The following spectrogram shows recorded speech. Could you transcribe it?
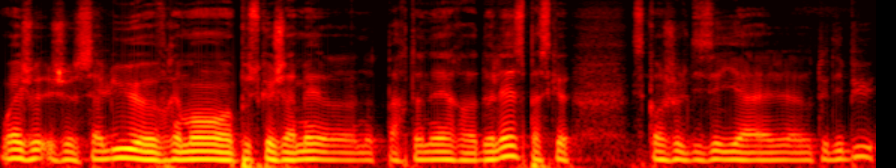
ouais, je, je salue vraiment plus que jamais notre partenaire de l'Est parce que quand je le disais il y a, au tout début,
